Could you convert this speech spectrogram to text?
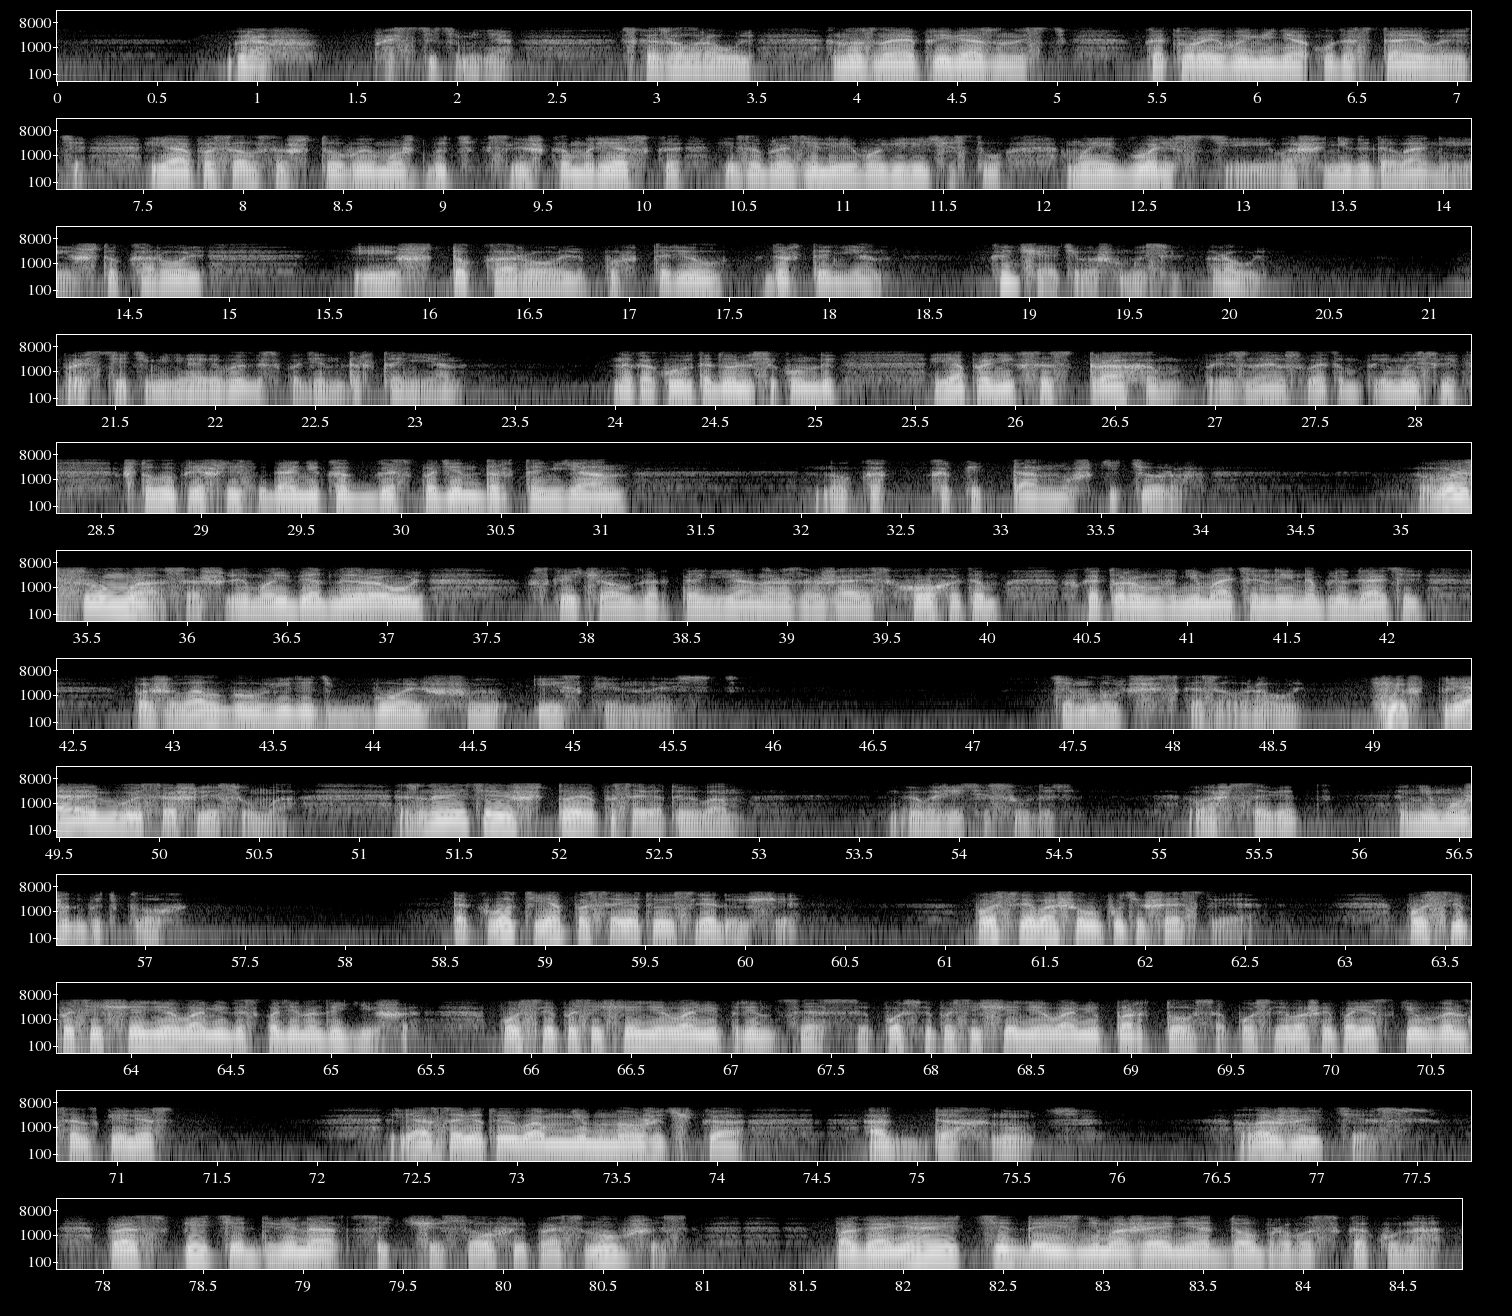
«Граф, простите меня», — сказал Рауль, — «но зная привязанность, которой вы меня удостаиваете, я опасался, что вы, может быть, слишком резко изобразили его величеству мои горести и ваше негодование, и что король... «И что король?» — повторил Д'Артаньян. «Кончайте вашу мысль, Рауль. Простите меня и вы, господин Д'Артаньян». На какую-то долю секунды я проникся страхом, признаюсь в этом при мысли, что вы пришли сюда не как господин Д'Артаньян, но как капитан Мушкетеров. «Вы с ума сошли, мой бедный Рауль!» — вскричал Д'Артаньян, разражаясь хохотом, в котором внимательный наблюдатель пожелал бы увидеть большую искренность. «Тем лучше», — сказал Рауль. «И впрямь вы сошли с ума. Знаете ли, что я посоветую вам?» Говорите, сударь, ваш совет не может быть плох. Так вот, я посоветую следующее. После вашего путешествия, после посещения вами господина Дегиша, после посещения вами принцессы, после посещения вами Портоса, после вашей поездки в Венсенский лес, я советую вам немножечко отдохнуть. Ложитесь, проспите 12 часов и, проснувшись, погоняете до изнеможения доброго скакуна.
